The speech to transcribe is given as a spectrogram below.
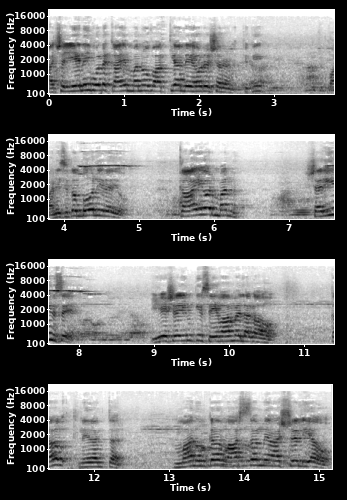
अच्छा ये नहीं बोल काय मनोवाक्या ले हो रे शरण, क्योंकि वाणी से तो बोल ही रहे हो। काय और मन, शरीर से, ये शरीर की सेवा में लगा हो, कब? निरंतर। मन उनका वास्तव में आश्रय लिया हो,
